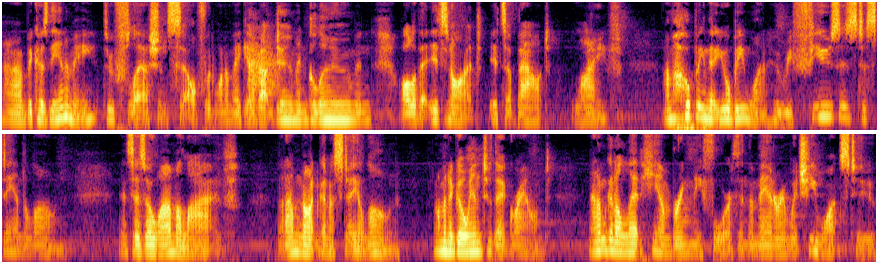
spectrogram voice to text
Uh, because the enemy, through flesh and self, would want to make it about doom and gloom and all of that. It's not. It's about life. I'm hoping that you'll be one who refuses to stand alone and says, Oh, I'm alive, but I'm not going to stay alone. I'm going to go into that ground and I'm going to let Him bring me forth in the manner in which He wants to.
